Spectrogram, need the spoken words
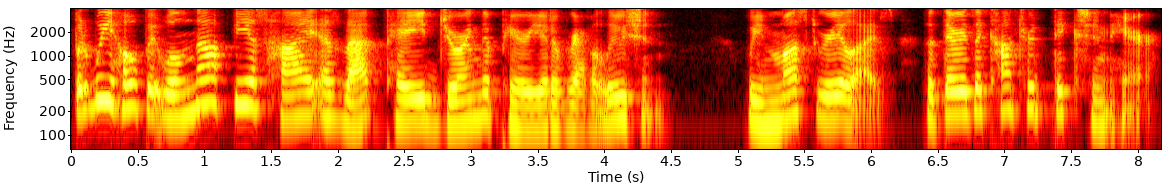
but we hope it will not be as high as that paid during the period of revolution. We must realize that there is a contradiction here.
